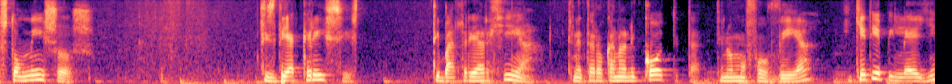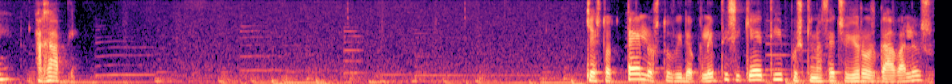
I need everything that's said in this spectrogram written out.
στο μίσος, τις διακρίσεις, την πατριαρχία, την ετεροκανονικότητα, την ομοφοβία και τι επιλέγει Αγάπη. Και στο τέλος του βίντεο κλιπ της η Κέτη που σκηνοθέτησε ο Γιώργος Γκάβαλος,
